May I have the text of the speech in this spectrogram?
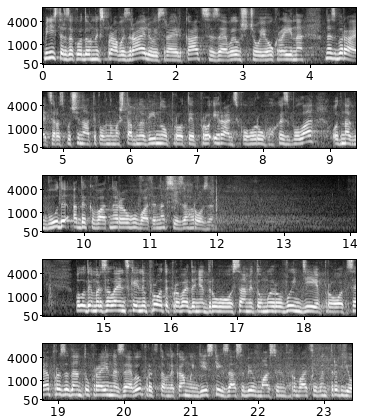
Міністр закордонних справ Ізраїлю Ісраїль Кац заявив, що його країна не збирається розпочинати повномасштабну війну проти проіранського руху Хезбола, однак буде адекватно реагувати на всі загрози. Володимир Зеленський не проти проведення другого саміту миру в Індії. Про це президент України заявив представникам індійських засобів масової інформації в інтерв'ю.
